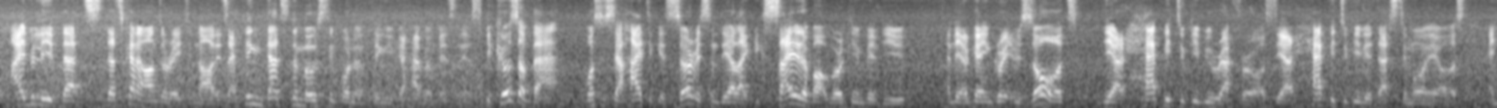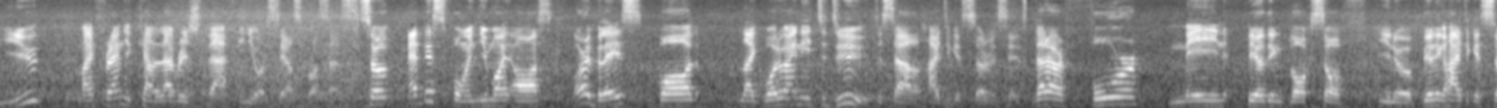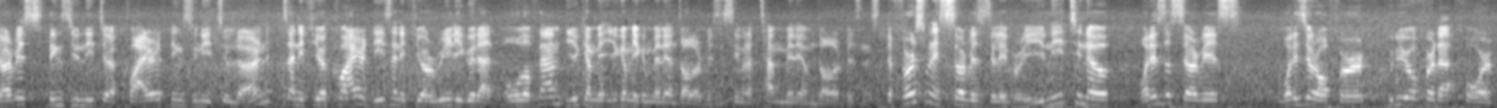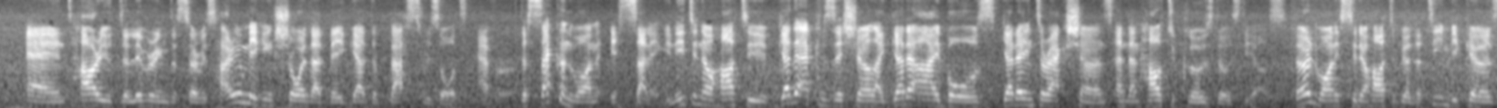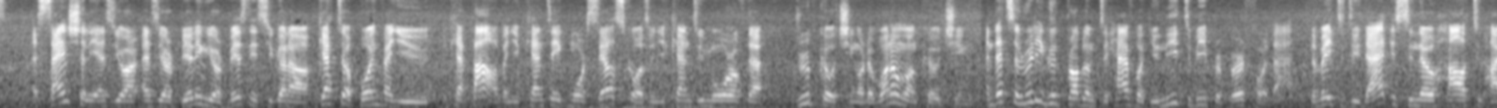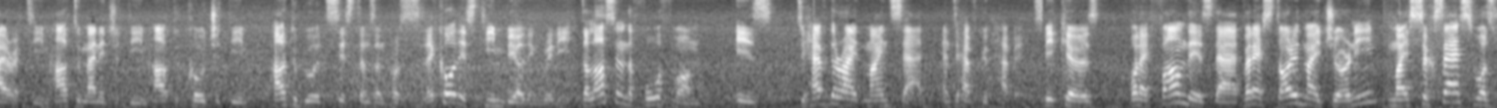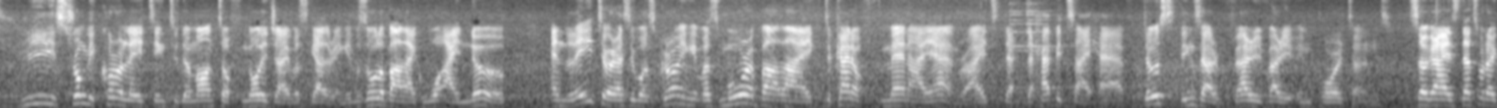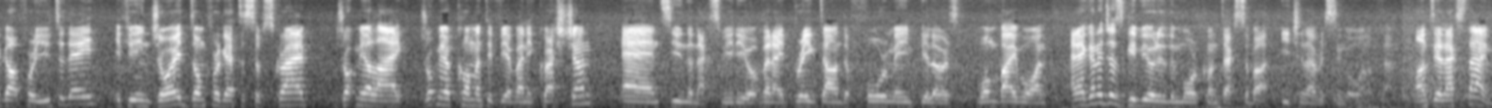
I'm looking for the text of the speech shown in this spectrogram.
I believe that's that's kind of underrated nowadays. I think that's the most important thing you can have in business. Because of that, once you say a high ticket service and they are like excited about working with you, and they are getting great results, they are happy to give you referrals, they are happy to give you testimonials. And you, my friend, you can leverage that in your sales process. So at this point, you might ask, all right, Blaze, but like what do I need to do to sell high ticket services? There are four main building blocks of you know building a high ticket service things you need to acquire things you need to learn. And if you acquire these and if you're really good at all of them you can you can make a million dollar business even a 10 million dollar business. The first one is service delivery. You need to know what is the service what is your offer who do you offer that for and how are you delivering the service? How are you making sure that they get the best results ever? The second one is selling. You need to know how to get the acquisition like get the eyeballs get the interactions and then how to close those deals. Third one is to know how to build a team because essentially as you are as you're building your business you're gonna get to a point when you cap out when you can take more sales calls when you can do more of the group coaching or the one-on-one -on -one coaching. And that's a really good problem to have, but you need to be prepared for that. The way to do that is to know how to hire a team, how to manage a team, how to coach a team, how to build systems and processes. I call this team building really. The last one and the fourth one is to have the right mindset and to have good habits. Because what I found is that when I started my journey, my success was really strongly correlating to the amount of knowledge I was gathering. It was all about like what I know and later, as it was growing, it was more about like the kind of man I am, right? The, the habits I have. Those things are very, very important. So guys, that's what I got for you today. If you enjoyed, don't forget to subscribe, drop me a like, drop me a comment if you have any question, and see you in the next video when I break down the four main pillars one by one. And I'm gonna just give you a little more context about each and every single one of them. Until next time,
